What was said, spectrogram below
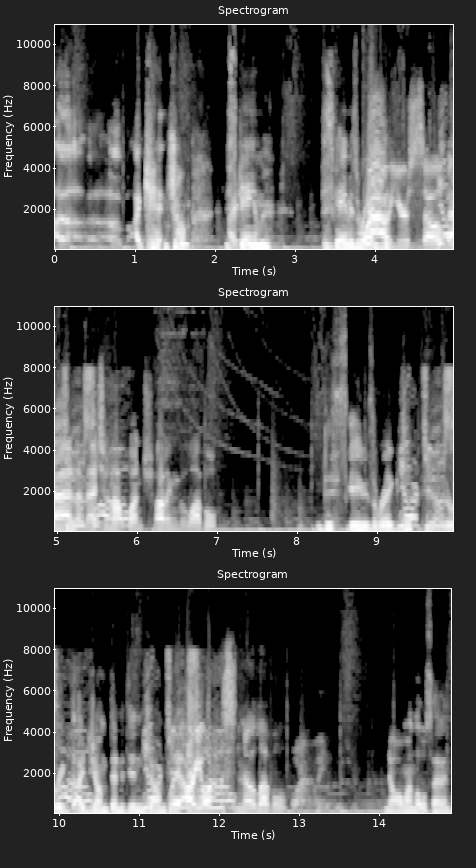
Uh, I can't jump. This Are game. This game is rigged. Wow, you're so You're bad. too Imagine slow. not one-shotting the level. This game is rigged. You're too It's rigged. I jumped and it didn't You're jump. too- Wait, are you on the snow level? No, I'm on level seven.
